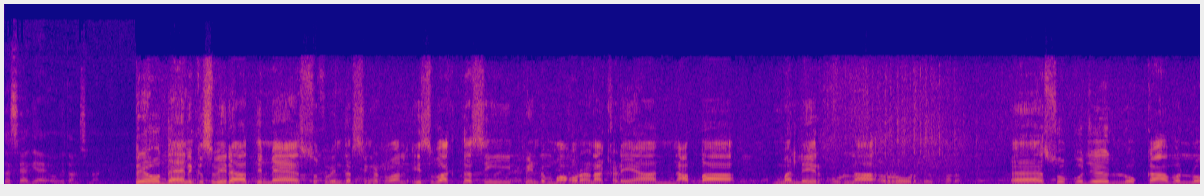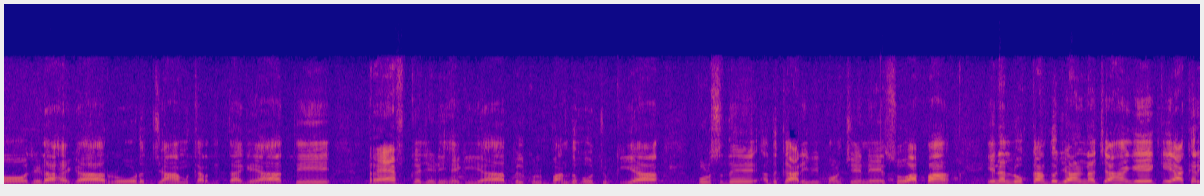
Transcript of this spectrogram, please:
ਦੱਸਿਆ ਗਿਆ ਹੈ, ਉਹ ਵੀ ਤੁਹਾਨੂੰ ਸੁਣਾਉਂਦੇ ਹਾਂ। ਰਹੇ ਹੋ ਦੈਨਿਕ ਸਵੇਰਾ ਤੇ ਮੈਂ ਸੁਖਵਿੰਦਰ ਸਿੰਘ ਅਟਵਾਲ। ਇਸ ਵਕਤ ਅਸੀਂ ਪਿੰਡ ਮਾਹੌਰਾਣਾ ਖੜੇ ਆ ਨਾਭਾ ਮਲੇਰਕੋਟਲਾ ਰੋਡ ਦੇ ਉੱਪਰ। ਸੋ ਕੁਝ ਲੋਕਾਂ ਵੱਲੋਂ ਜਿਹੜਾ ਹੈਗਾ ਰੋਡ ਜਾਮ ਕਰ ਦਿੱਤਾ ਗਿਆ ਤੇ ਟ੍ਰੈਫਿਕ ਜਿਹੜੀ ਹੈਗੀ ਆ, ਬਿਲਕੁਲ ਬੰਦ ਹੋ ਚੁੱਕੀ ਆ। ਪੁਲਿਸ ਦੇ ਅਧਿਕਾਰੀ ਵੀ ਪਹੁੰਚੇ ਨੇ। ਸੋ ਆਪਾਂ ਇਹਨਾਂ ਲੋਕਾਂ ਤੋਂ ਜਾਣਨਾ ਚਾਹਾਂਗੇ ਕਿ ਆਖਰ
